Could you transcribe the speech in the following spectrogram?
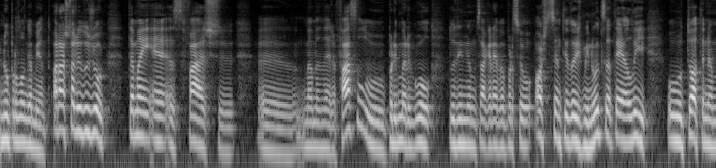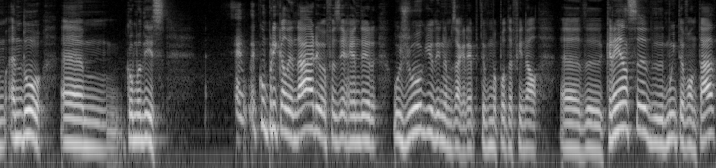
no prolongamento. Ora, a história do jogo também é, se faz uh, de uma maneira fácil. O primeiro gol do Dinamo Zagreb apareceu aos 62 minutos. Até ali o Tottenham andou, um, como eu disse, a, cumprir calendário, a fazer render o jogo e o Dinamo Zagreb teve uma ponta final uh, de crença, de muita vontade.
